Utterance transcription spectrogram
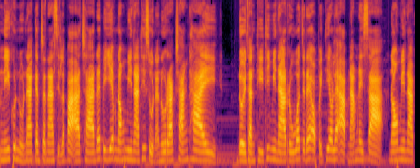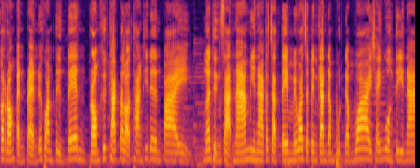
ันนี้คุณหนูนากัญจนาศิลปะอาชาได้ไปเยี่ยมน้องมีนาที่ศูนย์อนุรักษ์ช้างไทย โดยทันทีที่มีนารู้ว่าจะได้ออกไปเที่ยวและอาบน้ำในสระน้องมีนาก็ร้องแปลนๆด้วยความตื่นเต้น พร้อมคึกคักตลอดทางที่เดินไป เมื่อถึงสระน้ำมีนาก็จัดเต็มไม่ว่าจะเป็นการดำผุดดำว่ายใช้งวงตีน้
